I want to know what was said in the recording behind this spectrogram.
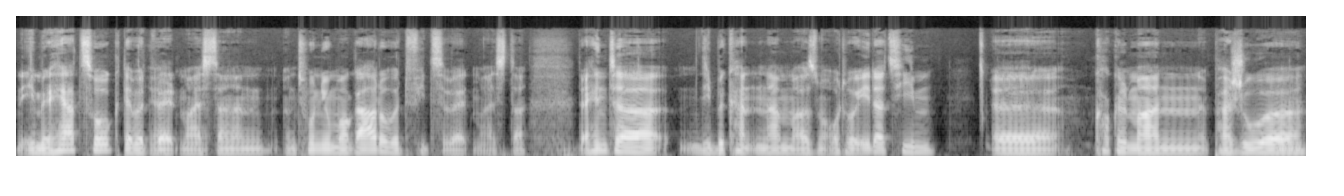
einen Emil Herzog, der wird Ja. Weltmeister, An Antonio Morgado wird Vize-Weltmeister. Dahinter die bekannten Namen aus dem Auto-Eder-Team, äh, Kockelmann, Pajur Mhm.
